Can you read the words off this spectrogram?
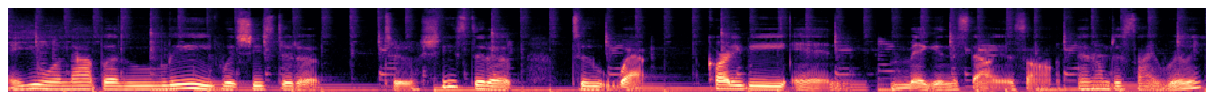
And you will not believe what she stood up to. She stood up to WAP, Cardi B, and Megan Thee Stallion song. And I'm just like, really?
